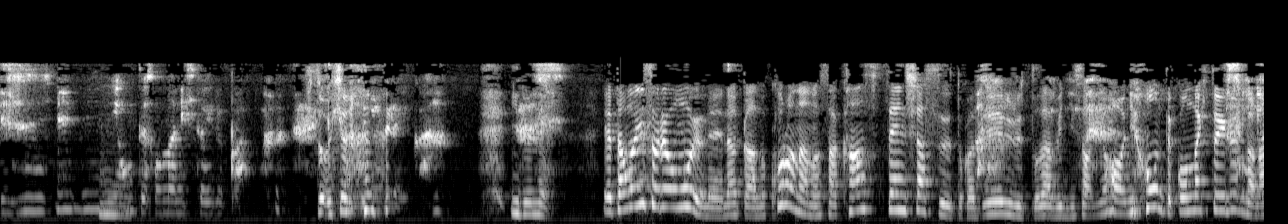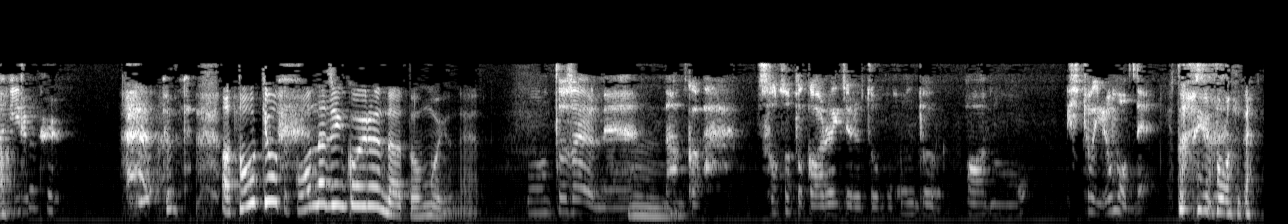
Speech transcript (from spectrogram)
えー日本ってそんなに人いるか。人い るね。いやたまにそれ思うよね。なんかあのコロナのさ感染者数とか出るとたびにさ日本日本ってこんな人いるんだな あ東京ってこんな人口いるんだと思うよね。本当だよね、うん。なんか外とか歩いてるともう本当あの人いるもんね。人いるもんね。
